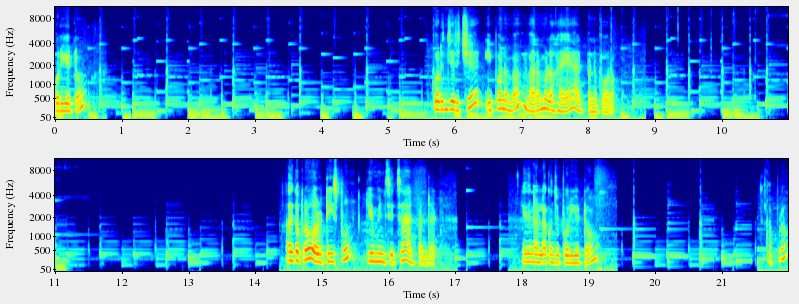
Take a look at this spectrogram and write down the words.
பொரியட்டும். பொரிஞ்சிருச்சு. இப்போ நம்ம வரமிளகாயை ஆட் பண்ண போகிறோம் அதுக்கப்புறம் ஒரு டீஸ்பூன் கியூமின் சீட்ஸை ஆட் பண்ணுறேன் இது நல்லா கொஞ்சம் பொரியட்டும். அப்புறம்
